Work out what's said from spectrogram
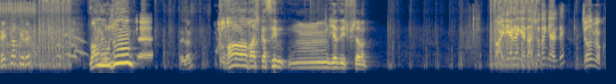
Headshot yeri. Lan vurdum. Helal. Aa başkasıyım. Hmm, yer değişmiş hemen. Aynı yerden geldi aşağıdan geldi. Canım yok.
